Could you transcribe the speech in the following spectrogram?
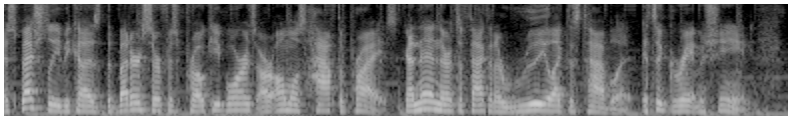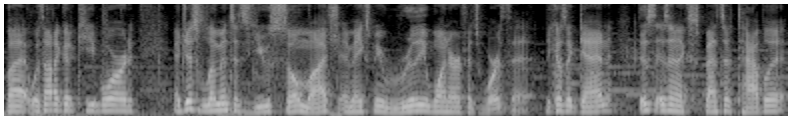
especially because the better Surface Pro keyboards are almost half the price. And then there's the fact that I really like this tablet. It's a great machine, but without a good keyboard, it just limits its use so much it makes me really wonder if it's worth it. Because again, this is an expensive tablet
